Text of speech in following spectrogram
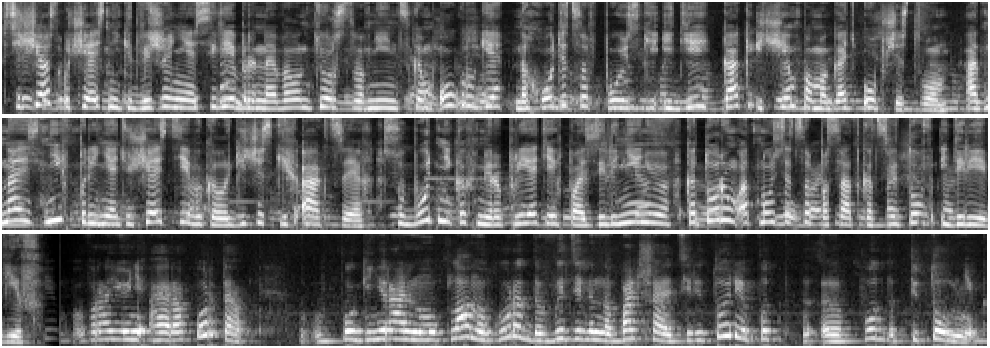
Сейчас участники движения «Серебряное волонтерство» в Ненецком округе находятся в поиске идей, как и чем помогать обществу. Одна из них – принять участие в экологических акциях, субботниках, мероприятиях по озеленению, к которым относятся посадка цветов и деревьев. В районе аэропорта по генеральному плану города выделена большая территория под, э, под питомник.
